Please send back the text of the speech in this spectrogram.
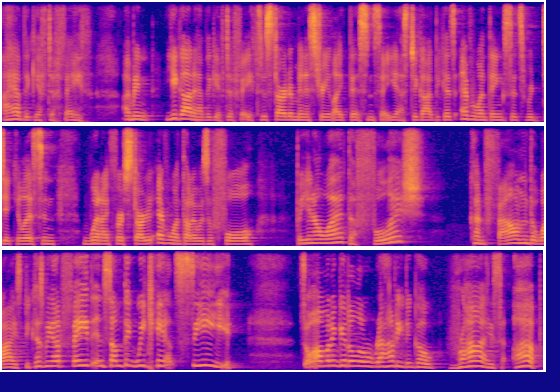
I have the gift of faith. I mean, you got to have the gift of faith to start a ministry like this and say yes to God because everyone thinks it's ridiculous. And when I first started, everyone thought I was a fool. But you know what? The foolish confound the wise because we got faith in something we can't see. So I'm going to get a little rowdy to go, rise up,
